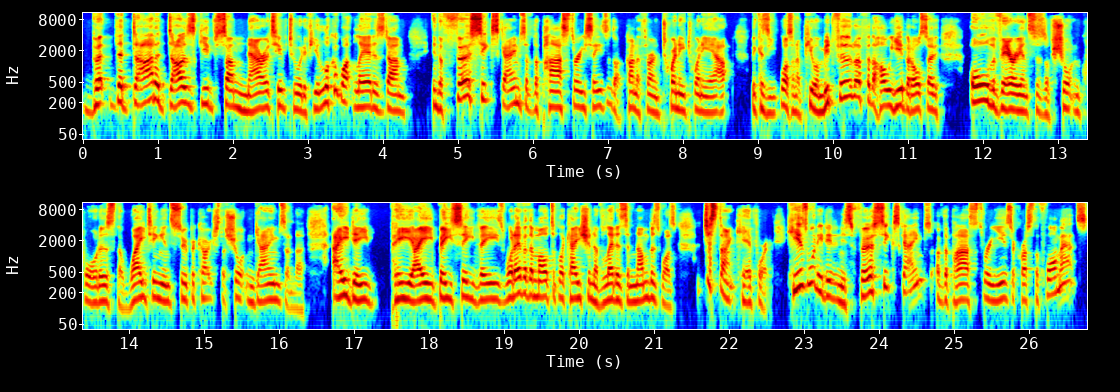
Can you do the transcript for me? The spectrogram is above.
but the data does give some narrative to it. If you look at what Laird has done in the first six games of the past three seasons, I've kind of thrown 2020 out because he wasn't a pure midfielder for the whole year, but also all the variances of shortened quarters, the waiting in Supercoach, the shortened games, and the AD PA, BCVs, whatever the multiplication of letters and numbers was. Just don't care for it. Here's what he did in his first six games of the past three years across the formats,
